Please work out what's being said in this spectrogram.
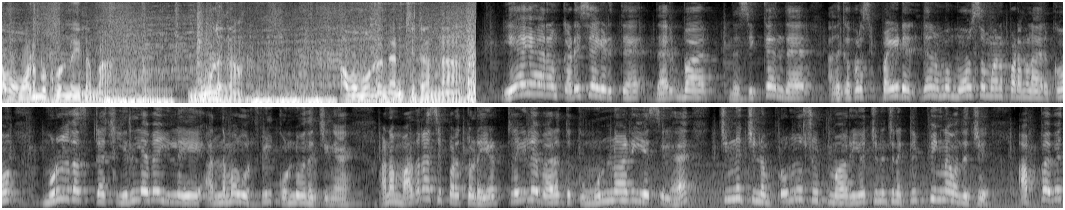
அவன் உடம்புக்கு ஒன்றும் இல்லைம்மா. மூளை தான் அவன் ஒன்று நினச்சிட்டான்னா ஏஆர்எம் கடைசியாக எடுத்த தர்பார் இந்த சிக்கந்தர் அதுக்கப்புறம் ஸ்பைடர் இதெல்லாம் ரொம்ப மோசமான படங்களாக இருக்கும். முருகதாஸ் டச் இல்லவே இல்லையே அந்த மாதிரி ஒரு ஃபீல் கொண்டு வந்துச்சுங்க. ஆனால் மதராசி படத்தோடைய ட்ரெயிலர் வரதுக்கு முன்னாடியே சில சின்ன சின்ன ப்ரொமோ ஷூட் மாதிரியும் சின்ன சின்ன கிளிப்பிங்லாம் வந்துச்சு. அப்போவே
